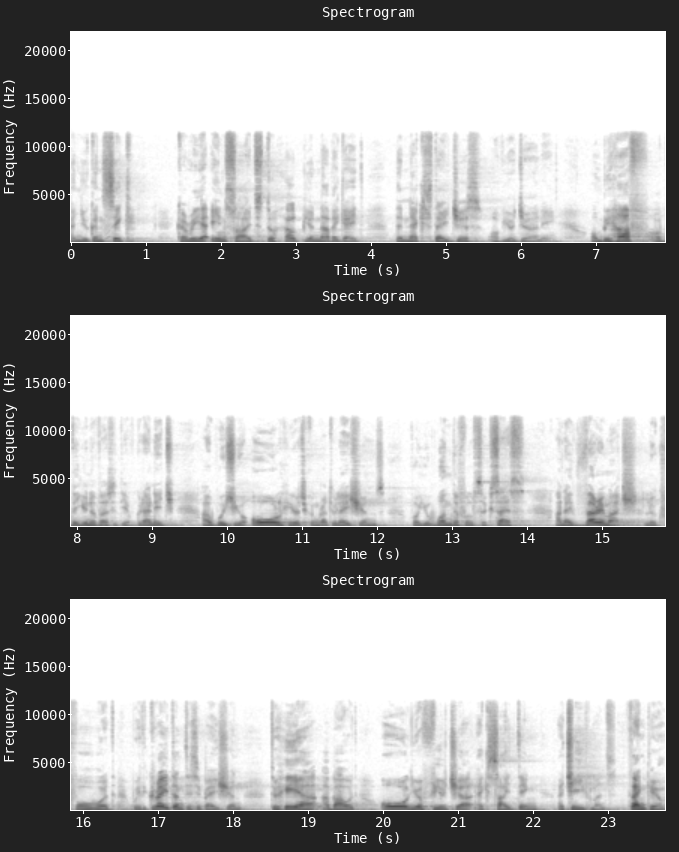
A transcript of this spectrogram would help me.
and you can seek career insights to help you navigate the next stages of your journey. On behalf of the University of Greenwich, I wish you all huge congratulations for your wonderful success, and I very much look forward with great anticipation to hear about all your future exciting achievements. Thank you.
